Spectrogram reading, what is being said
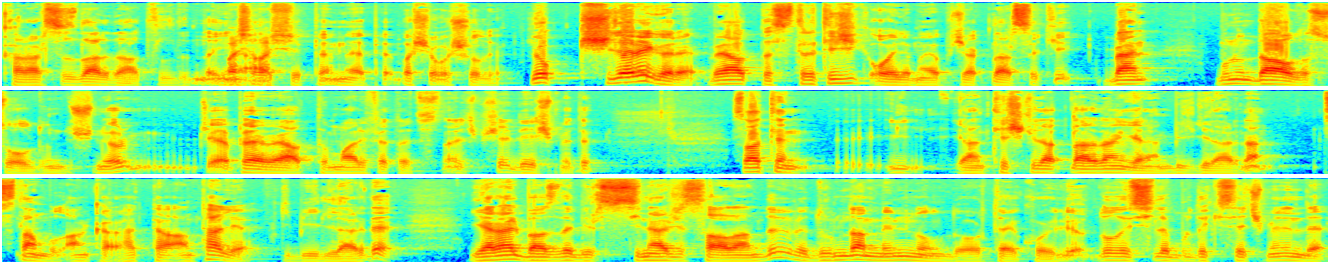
kararsızlar dağıtıldığında yine başa baş. AKP, MHP başa baş oluyor. Yok kişilere göre veyahut da stratejik oylama yapacaklarsa ki ben bunun daha olası olduğunu düşünüyorum. CHP veyahut da muhalefet açısından hiçbir şey değişmedi. Zaten e, yani teşkilatlardan gelen bilgilerden İstanbul, Ankara hatta Antalya gibi illerde yerel bazda bir sinerji sağlandığı ve durumdan memnun olunduğu ortaya koyuluyor. Dolayısıyla buradaki seçmenin de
